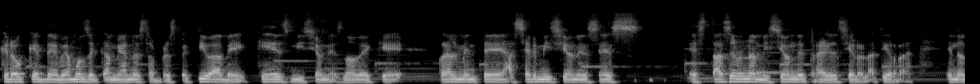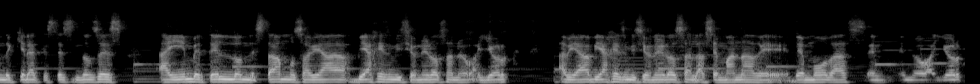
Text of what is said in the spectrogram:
creo que debemos de cambiar nuestra perspectiva de qué es misiones, ¿no? De que realmente hacer misiones es, estás en una misión de traer el cielo a la tierra, en donde quiera que estés. Entonces, ahí en Betel, donde estábamos, había viajes misioneros a Nueva York, había viajes misioneros a la semana de, modas en, Nueva York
